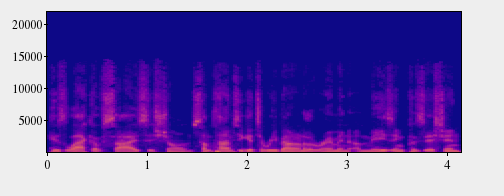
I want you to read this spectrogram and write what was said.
his lack of size is shown. Sometimes he gets a rebound under the rim in amazing position,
